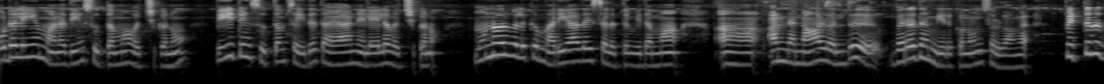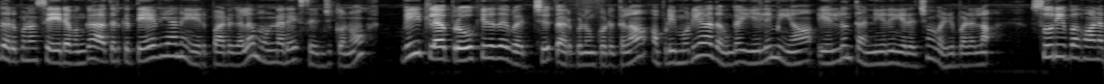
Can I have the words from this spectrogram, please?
உடலையும் மனதையும் சுத்தமாக வச்சுக்கணும். வீட்டையும் சுத்தம் செய்து தயார் நிலையில் வச்சுக்கணும். முன்னோர்களுக்கு மரியாதை செலுத்தும் விதமாக அந்த நாள் வந்து விரதம் இருக்கணும்னு சொல்லுவாங்க. பித்திரு தர்ப்பணம் செய்கிறவங்க அதற்கு தேவையான ஏற்பாடுகளை முன்னரே செஞ்சுக்கணும். வீட்டில் புரோகிரத வச்சு தர்ப்பணம் கொடுக்கலாம். அப்படி முடியாதவங்க எளிமையாக எள்ளும் தண்ணீரும் இறைச்சும் வழிபடலாம். சூரிய பகவானை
